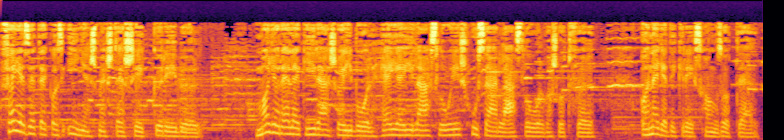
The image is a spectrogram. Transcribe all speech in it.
Fejezetek az ínyes mesterség köréből. Magyar elek írásaiból Helyei László és Huszár László olvasott föl. A negyedik rész hangzott el.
